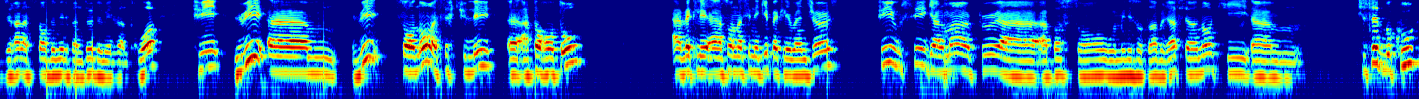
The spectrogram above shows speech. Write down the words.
durant la saison 2022-2023. Puis lui, lui, son nom a circulé à Toronto avec à son ancienne équipe avec les Rangers. Puis aussi également un peu à, Boston ou Minnesota. Bref, c'est un nom qui, suscite beaucoup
